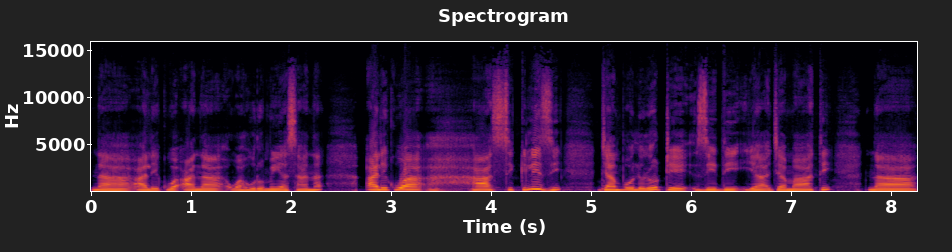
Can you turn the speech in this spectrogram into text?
na alikuwa anawahurumia sana. Alikuwa hasikilizi jambo lolote zidi ya jamaati na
